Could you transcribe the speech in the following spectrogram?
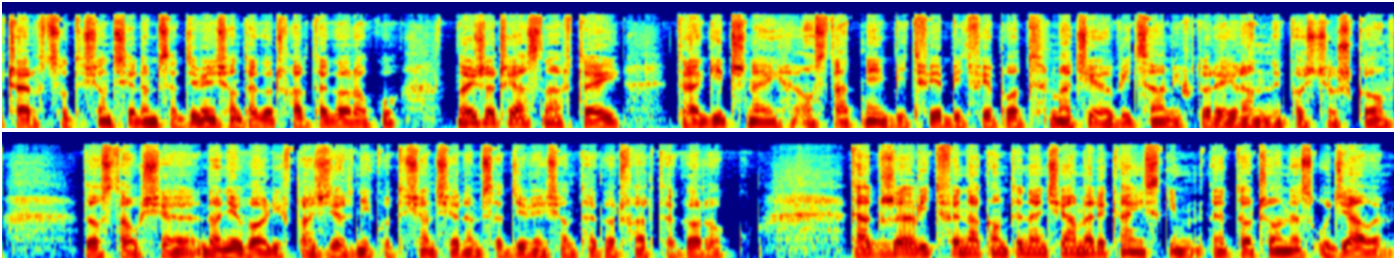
w czerwcu 1794 roku. No i rzecz jasna w tej tragicznej ostatniej bitwie, bitwie pod Maciejowicami, w której ranny Kościuszko dostał się do niewoli w październiku 1794 roku. Także bitwy na kontynencie amerykańskim toczone z udziałem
